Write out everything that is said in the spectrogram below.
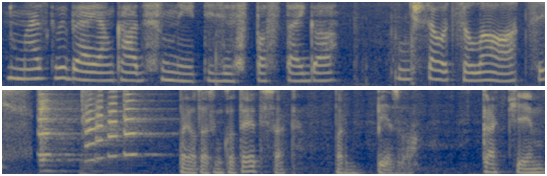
Nu, mēs gribējām kādu sunīti izvest pastaigā. Viņš sauca lācis. Pajautāsim, ko tēti saka par biezo kaķiem,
